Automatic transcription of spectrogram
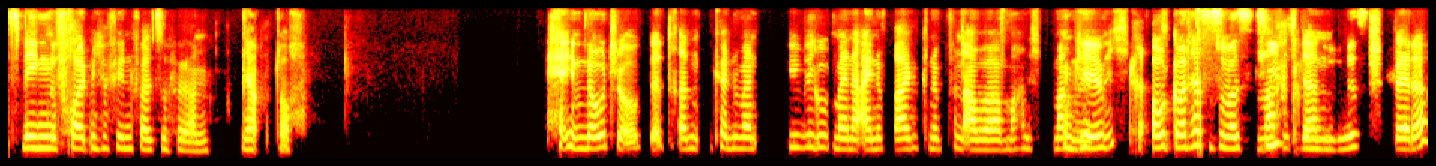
Deswegen freut mich auf jeden Fall zu hören. Ja, doch. Hey, no joke, daran könnte man übel gut meine eine Frage knüpfen, aber machen, ich, machen wir Okay. jetzt nicht. Oh Gott, hast du sowas Mach ich dann. Später.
